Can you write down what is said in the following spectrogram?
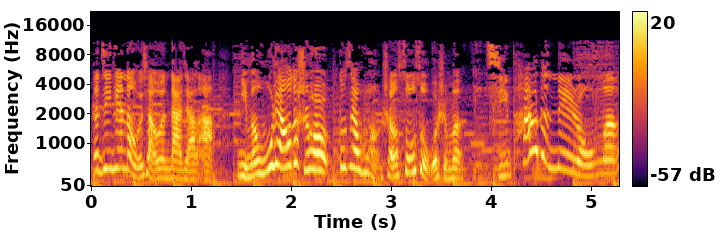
那今天呢，我就想问大家了啊，你们无聊的时候都在网上搜索过什么奇葩的内容吗？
